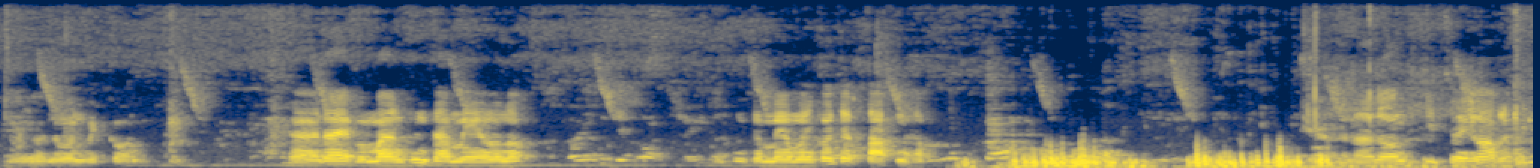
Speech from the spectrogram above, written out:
เดี๋ยวน้ำมันไปก่อนอ่าได้ประมาณครึ่งตาแมวแล้วเนาะครึ่งตาแมวมันก็จะตัดนะครับอ่าเราลองติดช่วยอีกรอบนะครับ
